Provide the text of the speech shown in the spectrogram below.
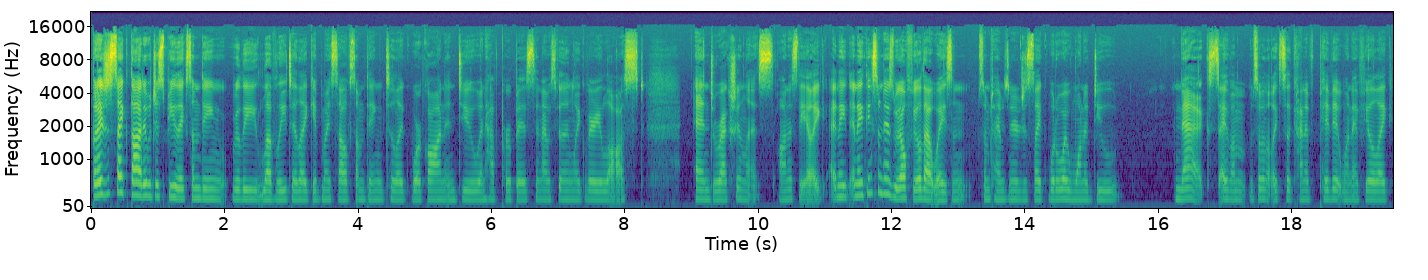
but I just like thought it would just be like something really lovely to like give myself something to like work on and do and have purpose. And I was feeling like very lost and directionless, honestly. Like, and I, and I think sometimes we all feel that way. Some, sometimes you're just like, what do I want to do next? I, I'm someone that likes to kind of pivot when I feel like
